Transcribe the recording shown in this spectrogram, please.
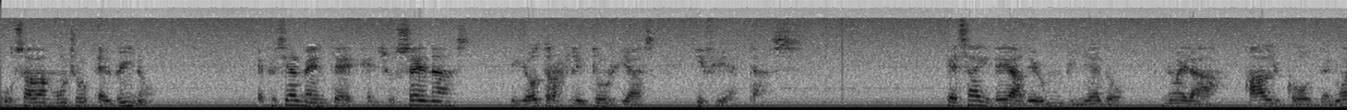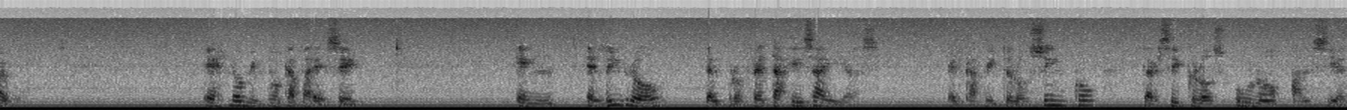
usaban mucho el vino, especialmente en sus cenas y otras liturgias y fiestas. Esa idea de un viñedo no era algo de nuevo. Es lo mismo que aparece en el libro del profeta Isaías, el capítulo 5, versículos 1 al 7,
